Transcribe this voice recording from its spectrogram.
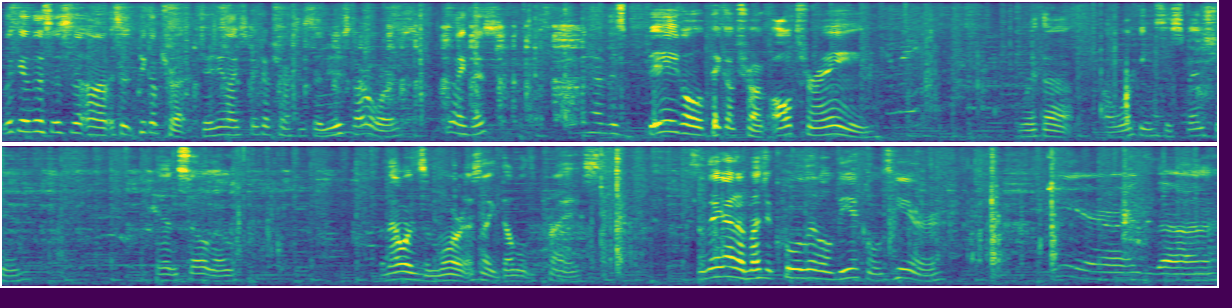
Look at this. It's a, uh, it's a pickup truck. JJ likes pickup trucks. It's the new Star Wars. You like this? We have this big old pickup truck, all terrain. with a, a working suspension. Han Solo. But that one's more, that's like double the price. So they got a bunch of cool little vehicles here. Here is the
